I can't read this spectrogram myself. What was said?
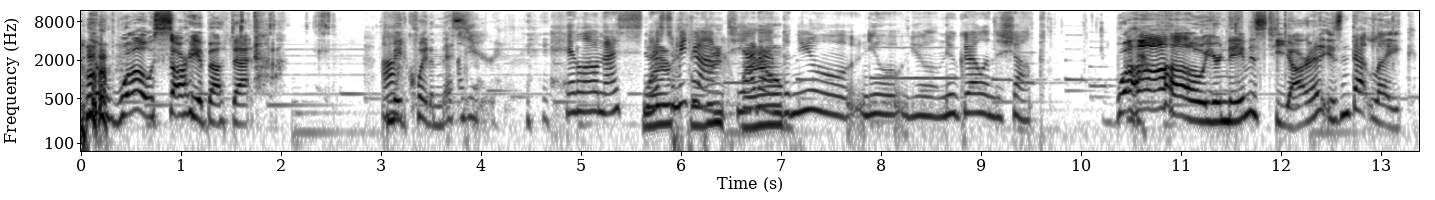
Whoa, sorry about that. Ah, Made quite a mess okay. here. Hello, nice, Where's nice to meet you. I'm leak, Tiara. ma'am? I'm the new, new, new, new girl in the shop. Whoa, your name is Tiara? Isn't that like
